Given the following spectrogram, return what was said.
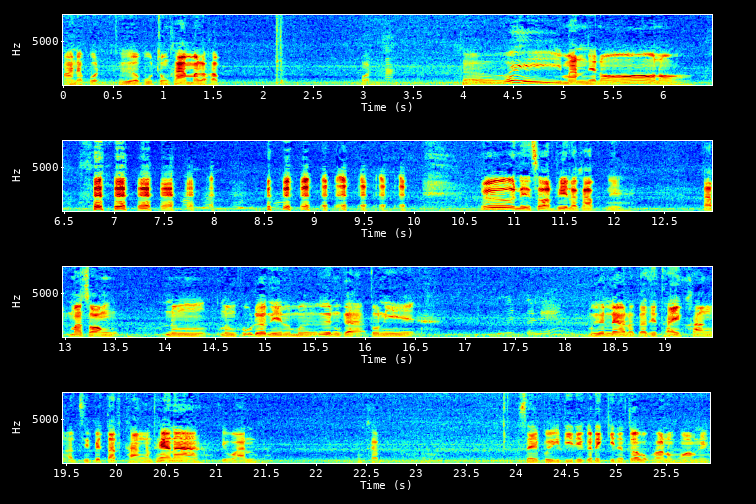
มาน่ะปุ่นถืออาวุธสงครามมาแล้วครับปุ่นเอ้ยมันเดี๋ยวเนาะเนาะเออนี่สวัสดีแล้วครับนี่ตัดมาสองหนึ่งหนึ่งคู่เดียวนี่มืออื่นกับตัวนี้มืดก็แล้วมื้อแล้วเราก็สิไถคางอันสิไปตัดคางกันแท่หน้าที่วันนะครับใส่ปุ๋ยดีๆก็ได้กินแต่ตัวบอกความหอมๆนี่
